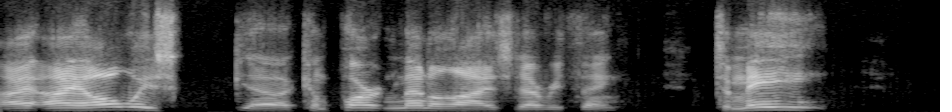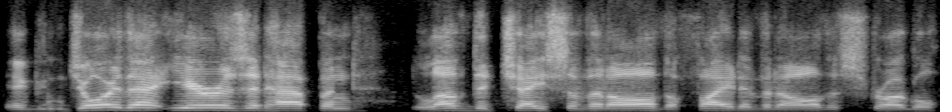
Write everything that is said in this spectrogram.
I, I always uh, compartmentalized everything to me, enjoy that year as it happened. Love the chase of it all, the fight of it all, the struggle.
